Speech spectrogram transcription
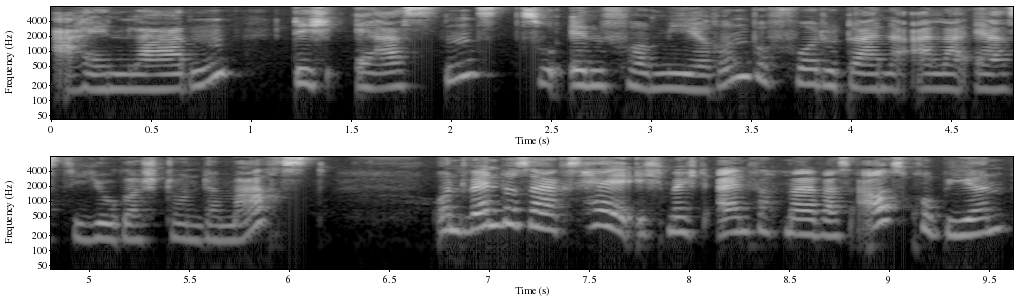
einladen, dich erstens zu informieren, bevor du deine allererste Yogastunde machst. Und wenn du sagst, hey, ich möchte einfach mal was ausprobieren,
